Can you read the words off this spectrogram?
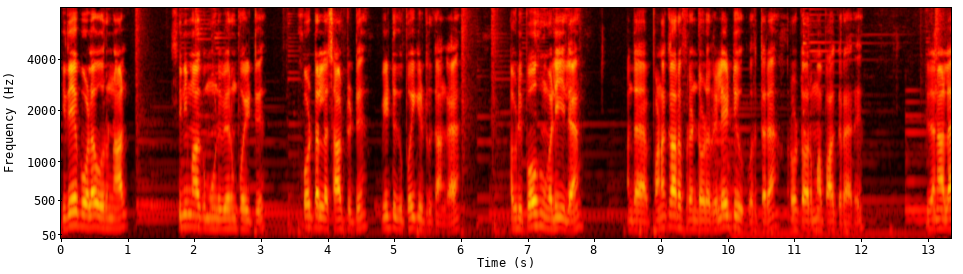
இதே போல் ஒரு நாள் சினிமாவுக்கு மூணு பேரும் போயிட்டு ஹோட்டலில் சாப்பிட்டுட்டு வீட்டுக்கு போய்கிட்டு இருக்காங்க அப்படி போகும் வழியில் அந்த பணக்கார ஃப்ரெண்டோட ரிலேட்டிவ் ஒருத்தரை ரோட்டோரமாக பார்க்குறாரு இதனால்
